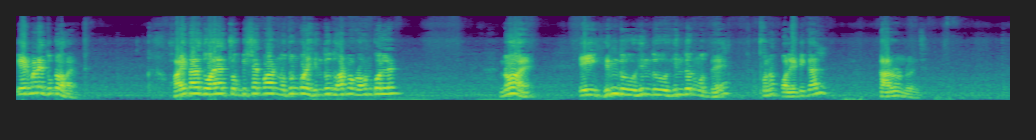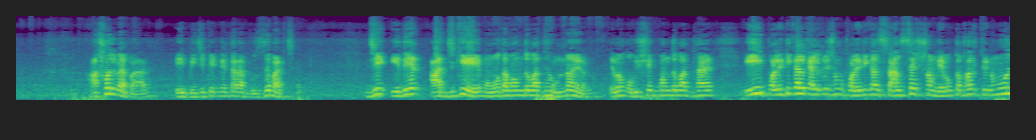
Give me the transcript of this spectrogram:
এর মানে দুটো হয়। হয় তারা দু হাজার চব্বিশের পর নতুন করে হিন্দু ধর্ম গ্রহণ করলেন? নয়, এই হিন্দু হিন্দু, হিন্দুর মধ্যে কোনো পলিটিক্যাল কারণ রয়েছে। আসল ব্যাপার, এই বিজেপির নেতারা বুঝতে পারছেন যে এদের আজকে মমতা বন্দ্যোপাধ্যায় উন্নয়ন এবং অভিষেক বন্দ্যোপাধ্যায়ের এই পলিটিক্যাল ক্যালকুলেশন পলিটিক্যাল স্টান্সের সঙ্গে এবং তথা তৃণমূল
